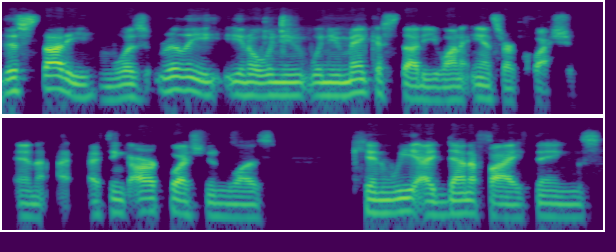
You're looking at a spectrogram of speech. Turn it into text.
this study was really, you know, when you when you make a study, you want to answer a question, and I, I think our question was, can we identify things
